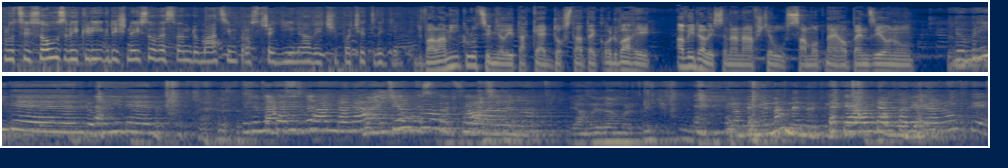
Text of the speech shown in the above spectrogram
kluci jsou zvyklí, když nejsou ve svém domácím prostředí na větší počet lidí. Dva lamí kluci měli také dostatek odvahy a vydali se na návštěvu samotného penzionu. Dobrý den, dobrý den. Jdeme tady k vám na návštěvu speciální. Já hledám mrkvičku. my nemáme mrkvičku. Tak já vám dám tady granulky.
